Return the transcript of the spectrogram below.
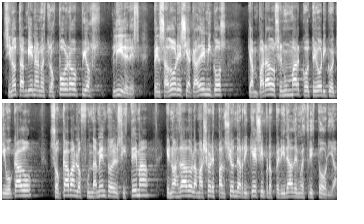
sino también a nuestros propios líderes, pensadores y académicos que, amparados en un marco teórico equivocado, socavan los fundamentos del sistema que nos ha dado la mayor expansión de riqueza y prosperidad de nuestra historia.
